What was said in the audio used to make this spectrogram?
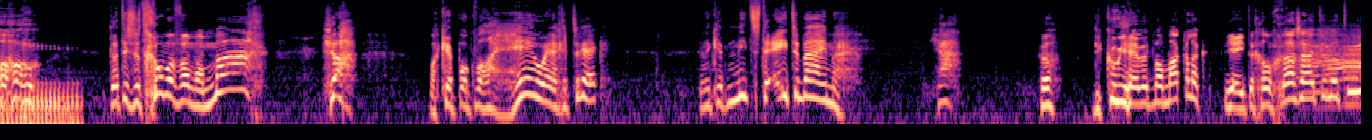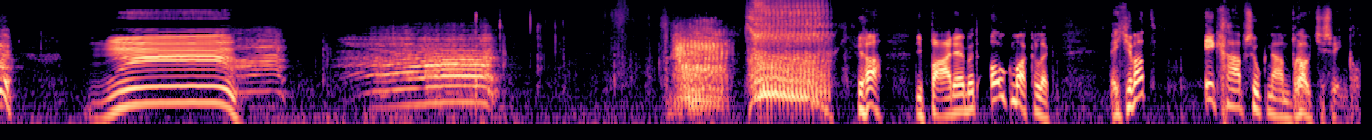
Oh, dat is het grommen van mijn maag. Ja, maar ik heb ook wel heel erg trek. En ik heb niets te eten bij me. Ja, Huh, die koeien hebben het wel makkelijk. Die eten gewoon gras uit de natuur. Mm. Ja, die paarden hebben het ook makkelijk. Weet je wat? Ik ga op zoek naar een broodjeswinkel.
